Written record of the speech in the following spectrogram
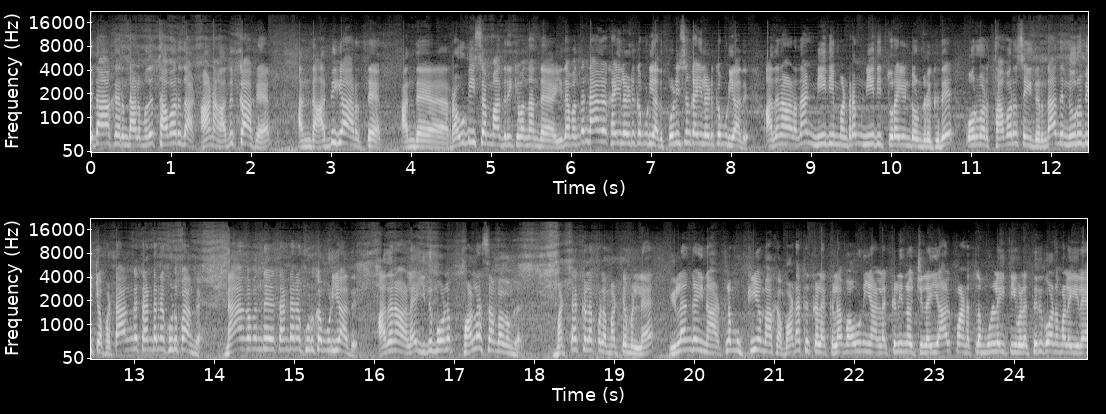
எதாக இருந்தாலும் வந்து தவறு தான் ஆனால் அதுக்காக அந்த அதிகாரத்தை அந்த ரவுடிசம் மாதிரிக்கு வந்து அந்த இதை வந்து நாங்கள் கையில் எடுக்க முடியாது போலீஸும் கையில் எடுக்க முடியாது. அதனால தான் நீதிமன்றம் நீதித்துறை என்று ஒன்று இருக்குது. ஒருவர் தவறு செய்திருந்தால் அது நிரூபிக்கப்பட்டால் அங்கே தண்டனை கொடுப்பாங்க. நாங்கள் வந்து தண்டனை கொடுக்க முடியாது. அதனால் இது போல் பல சம்பவங்கள். மட்டக்களப்புல மட்டுமில்லை இலங்கை நாட்டில் முக்கியமாக வடக்கு கிழக்கில் வவுனியாவில் கிளிநொச்சியில் யாழ்ப்பாணத்தில் முல்லைத்தீவில் திருகோணமலையில்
